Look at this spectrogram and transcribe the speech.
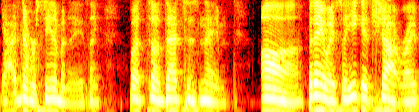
Yeah, I've never seen him in anything, but uh, that's his name. Uh, but anyway, so he gets shot. Right,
